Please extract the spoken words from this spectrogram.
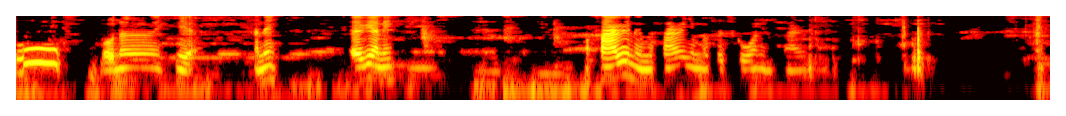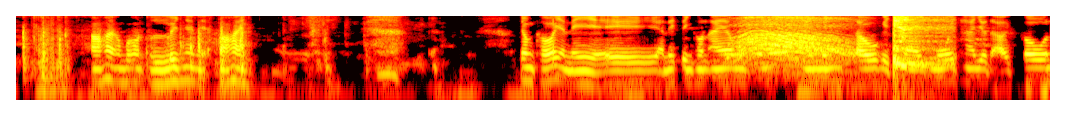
អូបងអើយនេះអានេះអីគេអានេះម្សៅនេះម្សៅខ្ញុំមិនសូវស្គាល់នេះម្សៅអស់ហើយបងប្អូនលិញនេះអស់ហើយ ចុងក្រោយអានេះអានេះទិញខ្លួនឯងមកមិញទៅគេចែកមួយថាយកទៅឲ្យកូន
